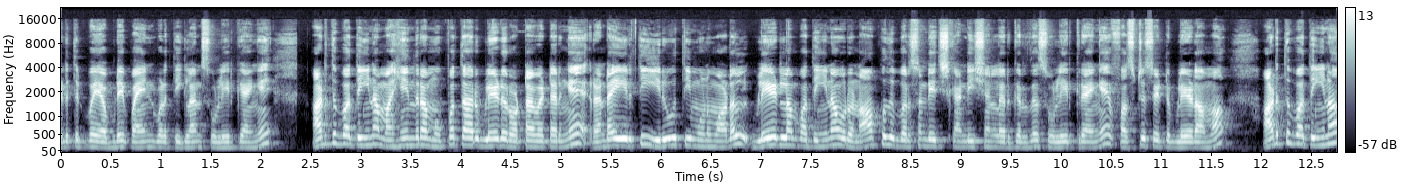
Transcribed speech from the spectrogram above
எடுத்துகிட்டு போய் அப்படியே பயன்படுத்திக்கலாம்னு சொல்லியிருக்காங்க. அடுத்து பார்த்தீங்கன்னா மஹேந்திரா முப்பத்தாறு பிளேடு ரொட்டாவேட்டருங்க ரெண்டாயிரத்தி இருபத்தி மூணு மாடல். பிளேட்லாம் பார்த்தீங்கன்னா ஒரு நாற்பது பர்சன்டேஜ் கண்டிஷனில் இருக்கிறத சொல்லியிருக்கிறாங்க. ஃபஸ்ட்டு செட்டு பிளேடாமா அடுத்து பார்த்தீங்கன்னா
